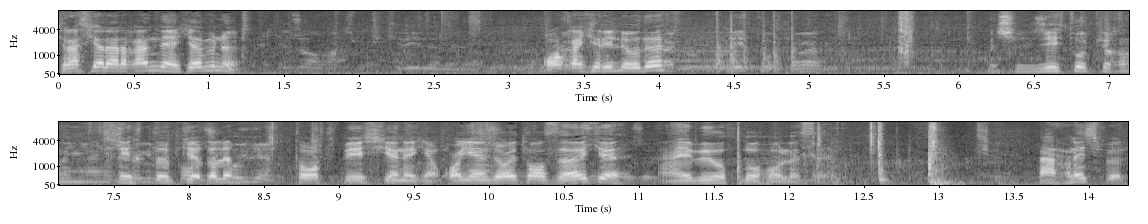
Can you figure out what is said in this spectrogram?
Kraskalari qanday aka buni? Orqa krilovda Shu zehtopga qilingan. ehtiyotga qilib tortib berishgan ekan. Qolgan joyi toza aka. Aybi yo'q, xudo xolasa. Narxi nechi pul?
